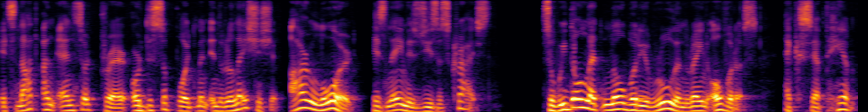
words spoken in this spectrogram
It's not unanswered prayer or disappointment in the relationship. Our Lord, His name is Jesus Christ. So we don't let nobody rule and reign over us except Him.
